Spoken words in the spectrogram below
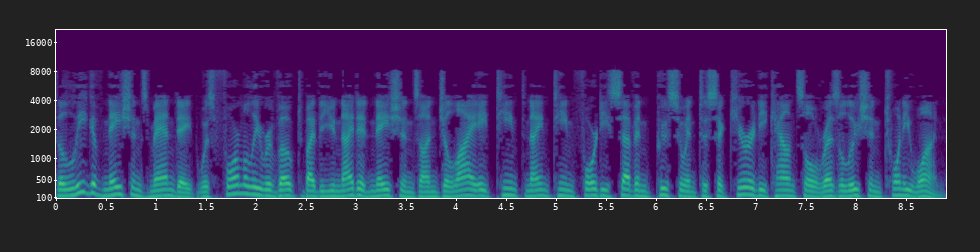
The League of Nations mandate was formally revoked by the United Nations on July 18, 1947 pursuant to Security Council Resolution 21,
